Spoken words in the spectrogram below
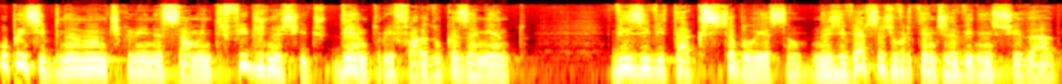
O princípio da não discriminação entre filhos nascidos dentro e fora do casamento visa evitar que se estabeleçam, nas diversas vertentes da vida em sociedade,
